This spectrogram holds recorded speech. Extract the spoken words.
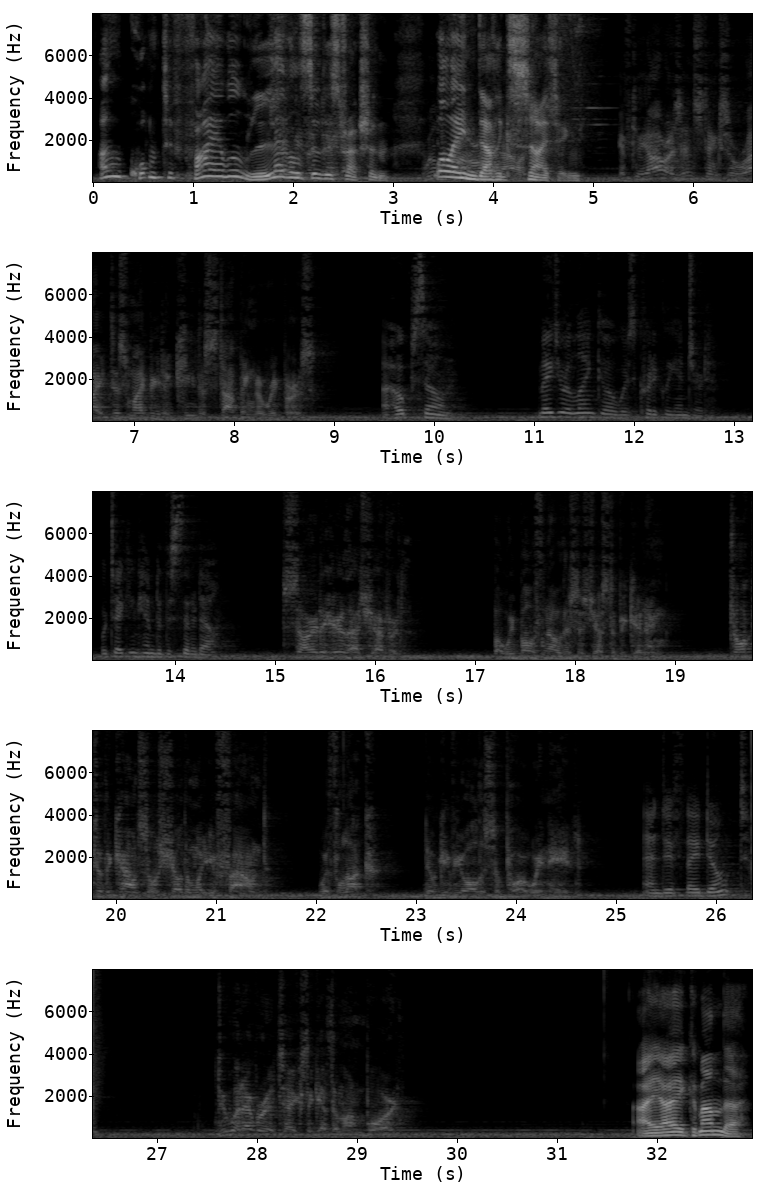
Unquantifiable levels of destruction. Well, ain't that exciting? If Liara's instincts are right, this might be the key to stopping the Reapers. I hope so. Major Alenko was critically injured. We're taking him to the Citadel. Sorry to hear that, Shepard. But we both know this is just the beginning. Talk to the Council, show them what you found. With luck, they'll give you all the support we need. And if they don't, Do whatever it takes to get them on board. Aye, aye, Commander.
